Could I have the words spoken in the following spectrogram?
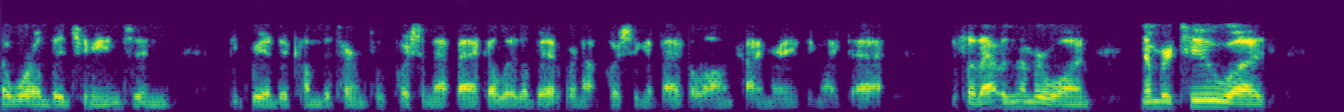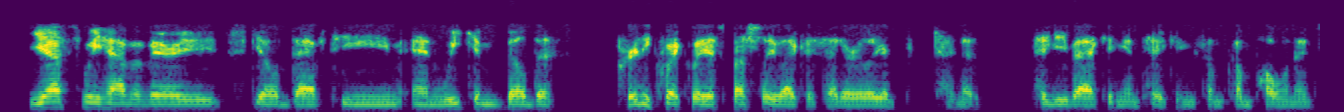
the world did change, and I think we had to come to terms with pushing that back a little bit. We're not pushing it back a long time or anything like that. So that was number one. Number two was yes, we have a very skilled dev team, and we can build this pretty quickly, especially like I said earlier, kind of piggybacking and taking some components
